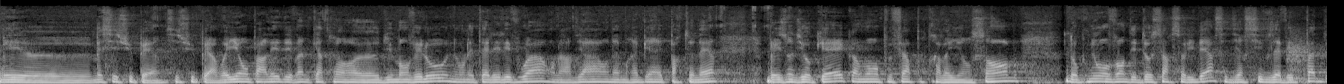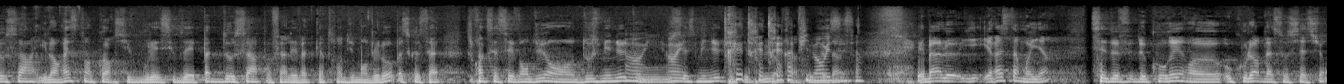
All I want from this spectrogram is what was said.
Mais, euh, mais c'est super, c'est super. Vous voyez, on parlait des 24 heures euh, du Mans Vélo. Nous, on est allé les voir. On leur a dit, ah, on aimerait bien être partenaires. Ben, ils ont dit, OK, comment on peut faire pour travailler ensemble? Donc, nous, on vend des dossards solidaires. C'est-à-dire, si vous n'avez pas de dossard, il en reste encore, si vous voulez, si vous n'avez pas de dossard pour faire les 24 heures du Mans Vélo. Parce que ça, je crois que ça s'est vendu en 12 minutes Oui, ou oui. 16 minutes. Très, très, plus, très enfin, rapidement, oui, c'est ça. Eh ben, il il reste un moyen, c'est de, de courir euh, aux couleurs de l'association.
